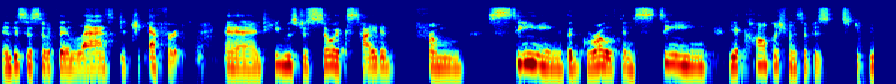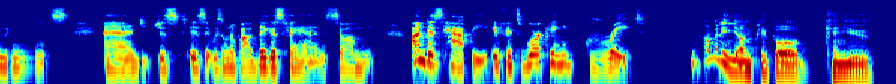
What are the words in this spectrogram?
and this is sort of their last ditch effort. And he was just so excited from seeing the growth and seeing the accomplishments of his students and just is it was one of our biggest fans. So i'm i'm just happy. If it's working great. How many young people can you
